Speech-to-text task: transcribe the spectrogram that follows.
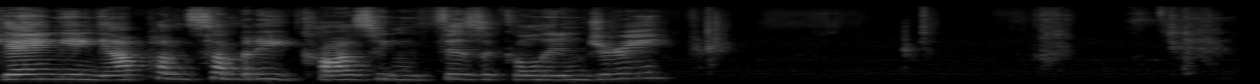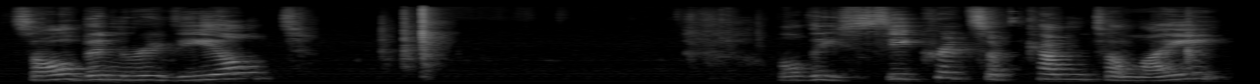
ganging up on somebody, causing physical injury. It's all been revealed all these secrets have come to light.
